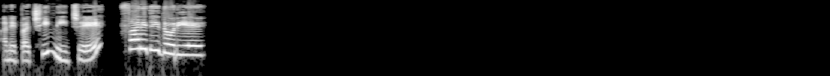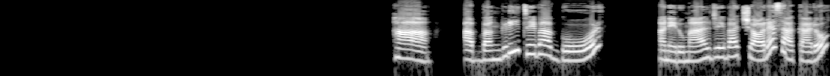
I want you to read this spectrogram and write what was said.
અને પછી નીચે ફરીથી દોરીએ. હા, આ બંગડી જેવા ગોળ અને રૂમાલ જેવા ચોરસ આકારો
